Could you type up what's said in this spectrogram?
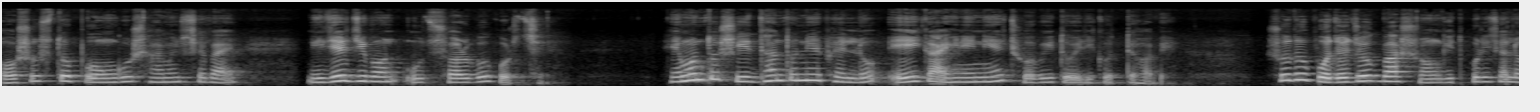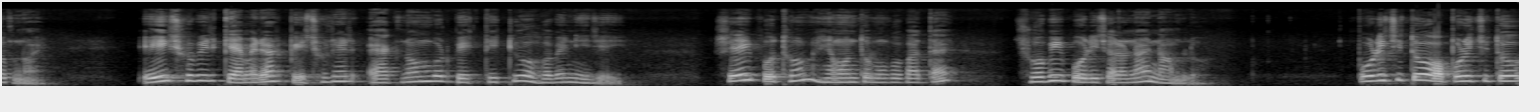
অসুস্থ পঙ্গু স্বামীর সেবায় নিজের জীবন উৎসর্গ করছে। হেমন্ত সিদ্ধান্ত নিয়ে ফেলল, এই কাহিনী নিয়ে ছবি তৈরি করতে হবে। শুধু প্রযোজক বা সংগীত পরিচালক নয়, এই ছবির ক্যামেরার পেছনের এক নম্বর ব্যক্তিটিও হবে নিজেই। সেই প্রথম হেমন্ত মুখোপাধ্যায় ছবি পরিচালনায় নামল। পরিচিত, অপরিচিত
